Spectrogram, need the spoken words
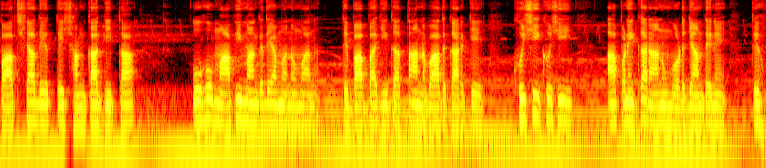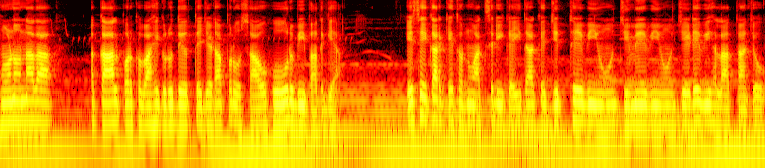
ਪਾਤਸ਼ਾਹ ਦੇ ਉੱਤੇ ਸ਼ੰਕਾ ਕੀਤਾ। ਉਹ ਮਾਫੀ ਮੰਗਦੇ ਆ ਮਨੋ ਮਨ ਤੇ ਬਾਬਾ ਜੀ ਦਾ ਧੰਨਵਾਦ ਕਰਕੇ ਖੁਸ਼ੀ-ਖੁਸ਼ੀ ਆਪਣੇ ਘਰਾਂ ਨੂੰ ਮੁੜ ਜਾਂਦੇ ਨੇ ਤੇ ਹੁਣ ਉਹਨਾਂ ਦਾ ਅਕਾਲ ਪੁਰਖ ਵਾਹਿਗੁਰੂ ਦੇ ਉੱਤੇ ਜਿਹੜਾ ਭਰੋਸਾ ਉਹ ਹੋਰ ਵੀ ਵੱਧ ਗਿਆ। ਇਸੇ ਕਰਕੇ ਤੁਹਾਨੂੰ ਅਕਸਰ ਹੀ ਕਹੀਦਾ ਕਿ ਜਿੱਥੇ ਵੀ ਹੋ, ਜਿਵੇਂ ਵੀ ਹੋ, ਜਿਹੜੇ ਵੀ ਹਾਲਾਤਾਂ 'ਚੋਂ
